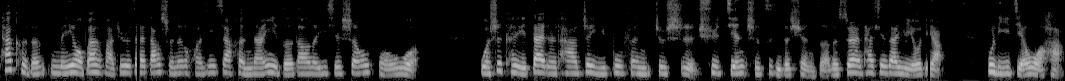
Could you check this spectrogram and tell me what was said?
他可能没有办法，就是在当时那个环境下很难以得到的一些生活，我我是可以带着他这一部分，就是去坚持自己的选择的。虽然他现在也有点不理解我哈，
